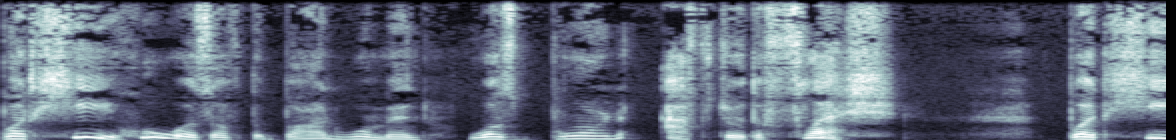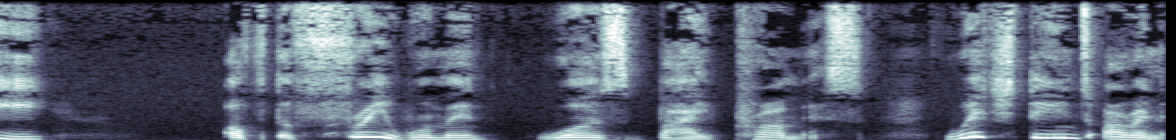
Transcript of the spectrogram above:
But he who was of the bondwoman was born after the flesh, but he of the free woman was by promise. Which things are an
